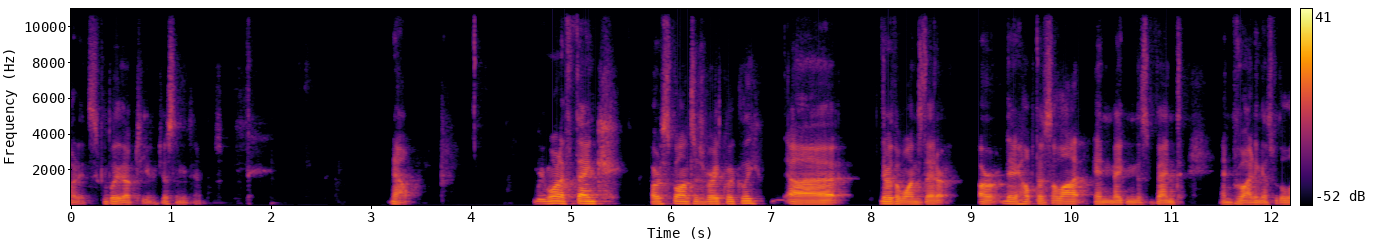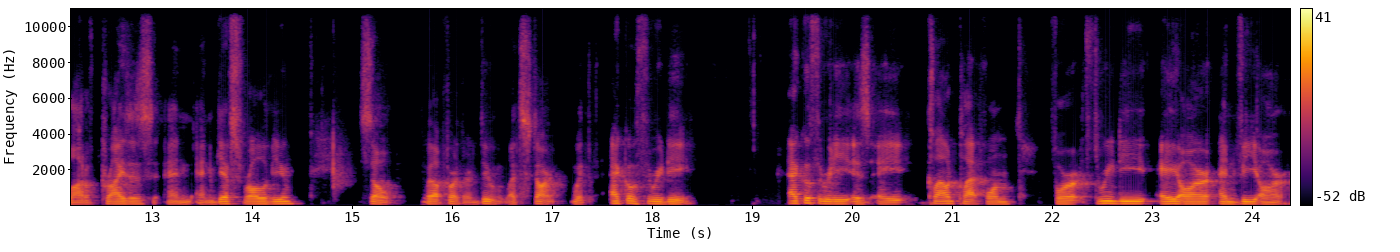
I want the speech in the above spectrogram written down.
but it's completely up to you. Just some examples. Now, we want to thank our sponsors very quickly. Uh, they're the ones that are, are they helped us a lot in making this event and providing us with a lot of prizes and, and gifts for all of you. So without further ado, let's start with Echo 3D. Echo 3D is a cloud platform for 3D AR and VR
